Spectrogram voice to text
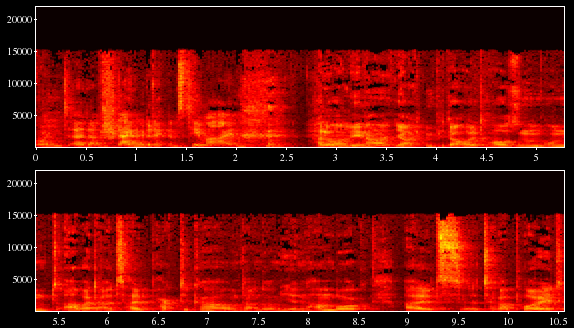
und äh, dann steigen wir direkt ins Thema ein. Hallo Alena, ja, ich bin Peter Holthausen und arbeite als Heilpraktiker unter anderem hier in Hamburg als äh, Therapeut,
